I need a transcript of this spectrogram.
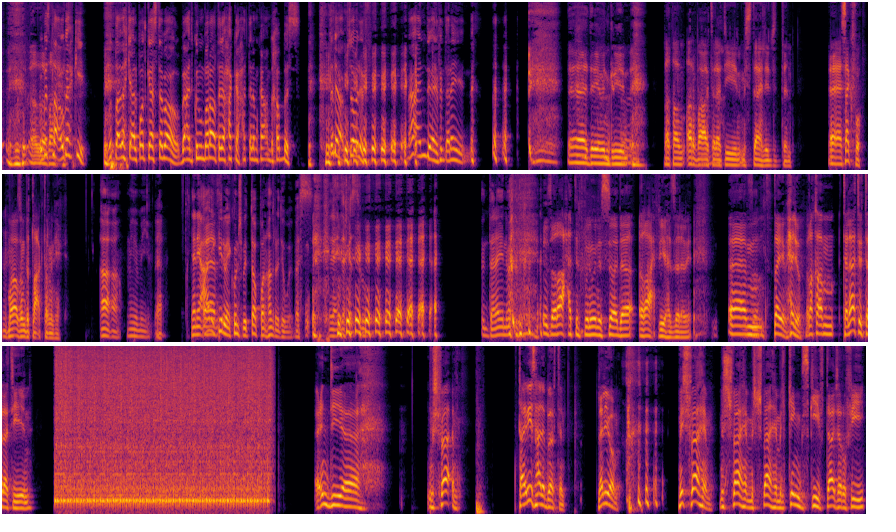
وبيطلع وبيحكي. وبيطلع بيحكي على البودكاست تبعه بعد كل مباراة طلع حكى حتى لما كان عم بخبص. طلع بسولف. ما عنده يعني فهمت علي؟ دريمن جرين. رقم 34 مستاهلة جدا. آه، سقفه. ما أظن بيطلع أكثر من هيك. آه آه 100% آه. يعني عادي آه. كثير ما يكونش بال top 100 هو بس يعني إذا خسروا. انت لين إذا راحت الفنون السوداء راح فيها الزلمة. طيب حلو. رقم 33 عندي آه، مش فاهم تايريز هالبرتون لليوم. مش فاهم مش فاهم مش فاهم ال Kings كيف تاجروا فيه.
